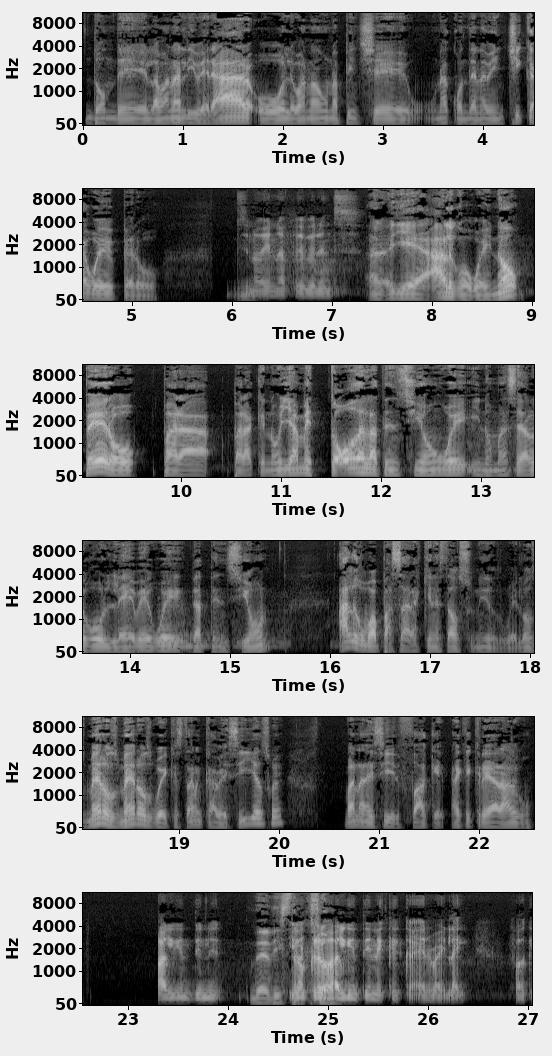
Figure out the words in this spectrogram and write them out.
donde la van a liberar o le van a dar una pinche, una condena bien chica, güey, pero... Si no hay enough evidence. Uh, yeah, algo, güey, ¿no? Pero para, para que no llame toda la atención, güey, y nomás sea algo leve, güey, de atención, algo va a pasar aquí en Estados Unidos, güey. Los meros meros, güey, que están en cabecillas, güey, van a decir, fuck it, hay que crear algo. Alguien tiene... De distracción. Yo creo alguien tiene que caer, right, like fuck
